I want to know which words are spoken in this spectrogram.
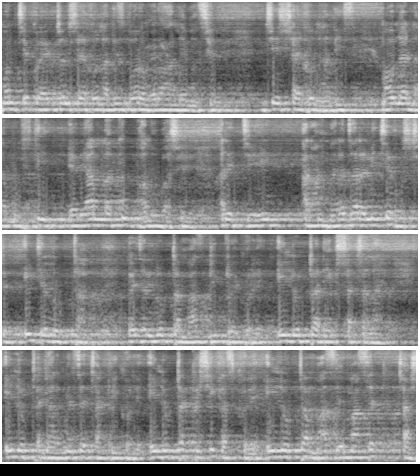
মঞ্চে কয়েকজন শাইখুল হাদিস বড় বড় আলেম আছেন। যে শাইখুল হাদিস মাওলানা মুফতি, এর আল্লাহ খুব ভালোবাসে। আরে যে, আর আপনারা যারা নিচে বসছেন এই যে লোকটা ওই যে লোকটা মাছ বিক্রয় করে, এই লোকটা রিক্সা চালায়, এই লোকটা গার্মেন্টসে চাকরি করে, এই লোকটা কৃষি কাজ করে, এই লোকটা মাছে মাছের চাষ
